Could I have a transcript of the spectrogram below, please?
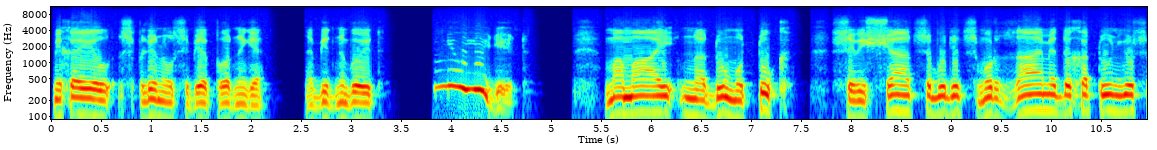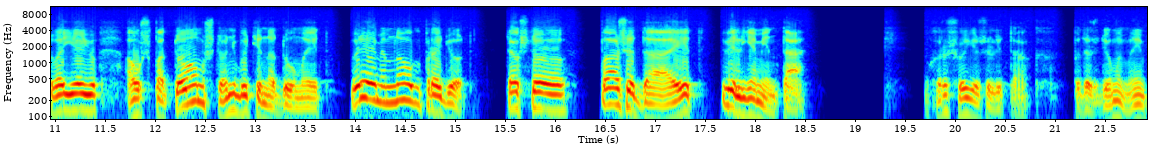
Михаил сплюнул себе под ноги. Обидно будет. Не уедет. Мамай на думу тук. Совещаться будет с Мурзами да хатунью своею, а уж потом что-нибудь и надумает. Время много пройдет, так что пожидает Вильяминта. Ну, хорошо, ежели так. Подождем и мы.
